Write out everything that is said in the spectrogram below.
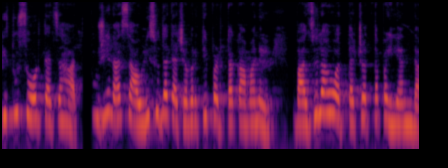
की तू सोड त्याचा हात. तुझी ना सावलीसुद्धा त्याच्यावरती पडता कामा नाही बाजूला हो आत्ताच्या आत्ता पहिल्यांदा.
